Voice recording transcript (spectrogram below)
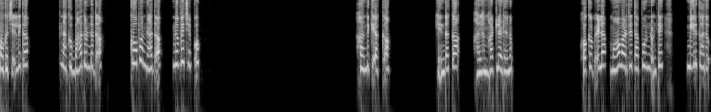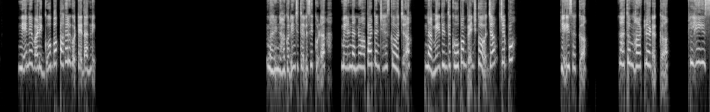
ఒక చెల్లిగా నాకు బాధ ఉండదా కోపం రాదా? నువ్వే చెప్పు. అందుకే అక్క ఇందాక అలా మాట్లాడాను. ఒకవేళ మా వాడితే తప్పు ఉండుంటే మీరు కాదు నేనే వాడి గోబ పగలగొట్టేదాన్ని మరి నా గురించి తెలిసి కూడా మీరు నన్ను అపార్థం చేసుకోవచ్చా? నా మీద ఇంత కోపం పెంచుకోవచ్చా? చెప్పు. ప్లీజ్ అక్క నాతో మాట్లాడక్క. ప్లీజ్.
